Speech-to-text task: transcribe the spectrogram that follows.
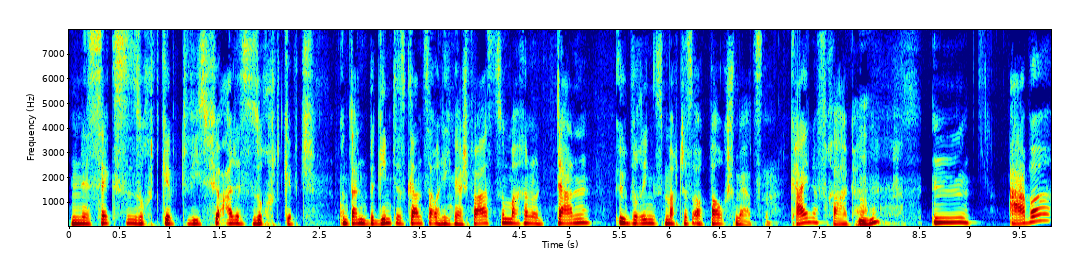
eine Sexsucht gibt, wie es für alles Sucht gibt. Und dann beginnt das Ganze auch nicht mehr Spaß zu machen und dann übrigens macht es auch Bauchschmerzen. Keine Frage. Mhm. Mm, aber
